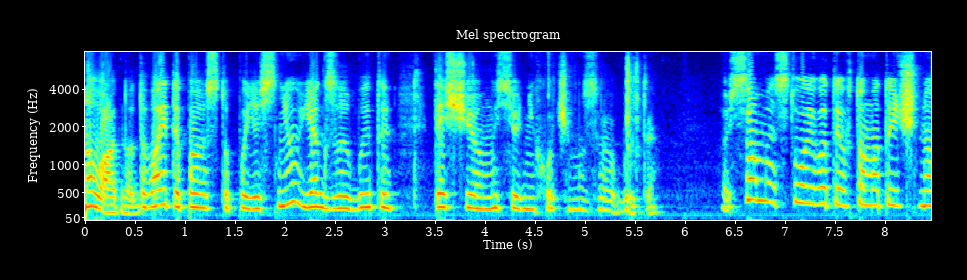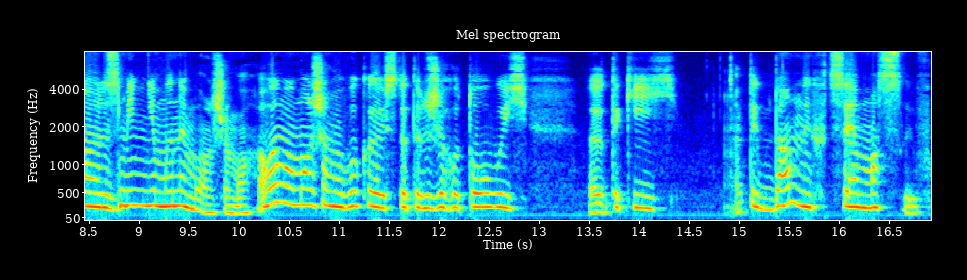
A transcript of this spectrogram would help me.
Ну ладно, давайте просто поясню, як зробити те, що ми сьогодні хочемо зробити. Ось саме створювати автоматично змінні ми не можемо, але ми можемо використати вже готовий е, такий тип даних це масив.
